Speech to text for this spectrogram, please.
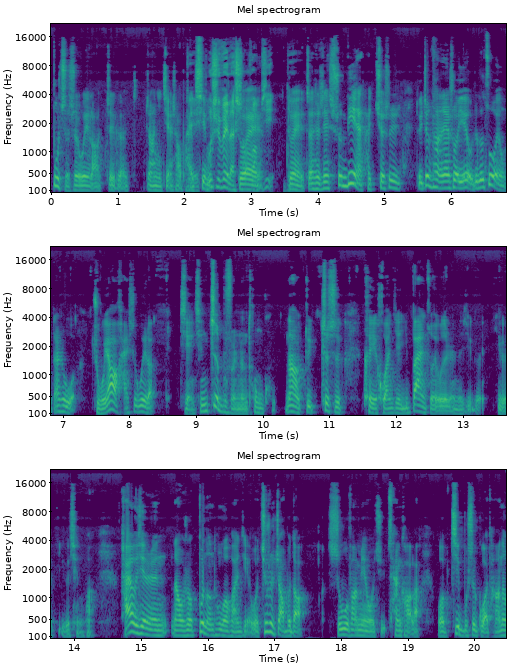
不只是为了这个让你减少排气，不是为了少放屁。对，但是这顺便它确实对正常人来说也有这个作用。但是我主要还是为了减轻这部分人的痛苦。那对，这是可以缓解一半左右的人的一个一个一个情况。还有一些人，那我说不能通过缓解，我就是找不到食物方面，我去参考了，我既不是果糖的，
